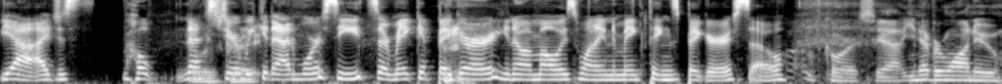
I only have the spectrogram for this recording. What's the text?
yeah, I just hope next was year we great. can add more seats or make it bigger. you know, I'm always wanting to make things bigger. So, Of course, yeah. You never want to.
